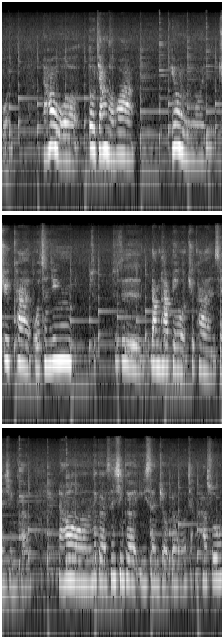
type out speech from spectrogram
会。然后我豆浆的话，因为我去看，我曾经就就是让他陪我去看身心科，然后那个身心科医生就跟我讲，他说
